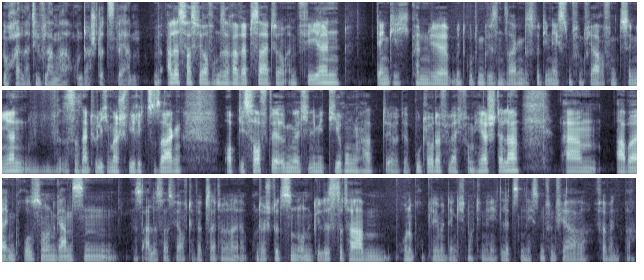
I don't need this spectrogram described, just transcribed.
noch relativ lange unterstützt werden. Alles, was wir auf unserer Webseite empfehlen, denke ich, können wir mit gutem Gewissen sagen, das wird die nächsten fünf Jahre funktionieren. Es ist natürlich immer schwierig zu sagen, ob die Software irgendwelche Limitierungen hat, der, der Bootloader vielleicht vom Hersteller. Ähm, aber im Großen und Ganzen ist alles, was wir auf der Webseite unterstützen und gelistet haben, ohne Probleme, denke ich, noch die letzten nächsten fünf Jahre verwendbar.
